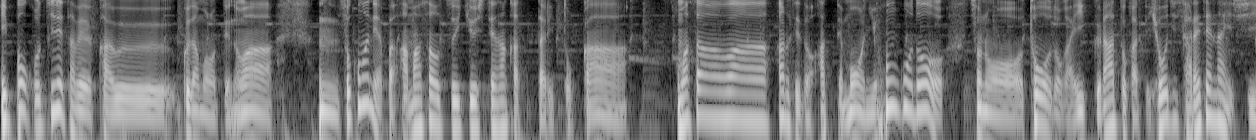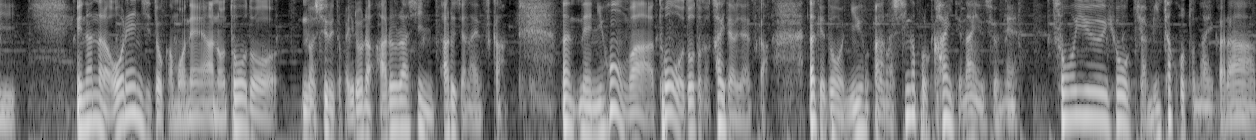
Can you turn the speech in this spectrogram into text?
一方こっちで食べ買う果物っていうのは、うん、そこまでやっぱ甘さを追求してなかったりとか甘さはある程度あっても日本ほどその糖度がいくらとかって表示されてないしえなんならオレンジとかもねあの糖度の種類とかいろいろあるらしいあるじゃないですか。なんで日本は糖度とか書いてあるじゃないですか。だけどにあのシンガポール書いてないんですよね。そういう表記は見たことないから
